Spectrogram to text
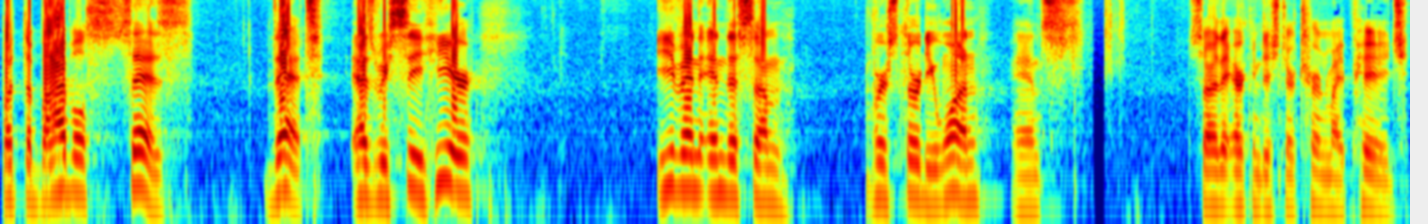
But the Bible says that, as we see here, even in this um, verse 31, and sorry, the air conditioner turned my page.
